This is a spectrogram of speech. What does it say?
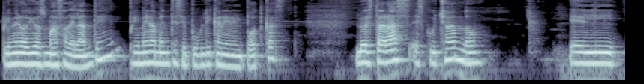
primero Dios más adelante. Primeramente se publican en el podcast. Lo estarás escuchando el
